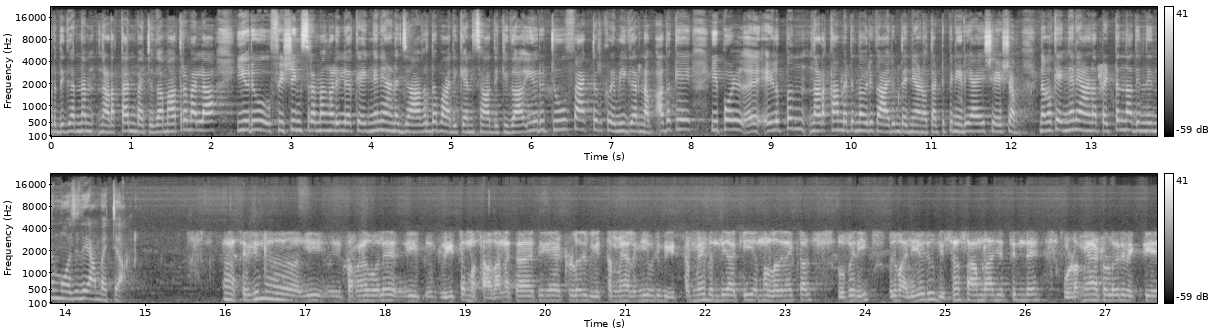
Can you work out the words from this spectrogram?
പ്രതികരണം നടത്താൻ പറ്റുക? മാത്രമല്ല ഈ ഒരു ഫിഷിംഗ് ശ്രമങ്ങളിലൊക്കെ എങ്ങനെയാണ് ജാഗ്രത പാലിക്കാൻ സാധിക്കുക? ഈ ഒരു ടു ഫാക്ടർ ക്രമീകരണം അതൊക്കെ ഇപ്പോൾ എളുപ്പം നടക്കാൻ പറ്റുന്ന ഒരു കാര്യം തന്നെയാണോ? തട്ടിപ്പിനിരയായ ശേഷം നമുക്ക് എങ്ങനെയാണ് പെട്ടെന്ന് അതിൽ നിന്നും മോചിതയാൻ പറ്റുക? ശരിക്കും ഈ പറഞ്ഞതുപോലെ ഈ വീട്ടമ്മ സാധാരണക്കാരിയായിട്ടുള്ള ഒരു വീട്ടമ്മ അല്ലെങ്കിൽ ഒരു വീട്ടമ്മയെ ബന്ധിയാക്കി എന്നുള്ളതിനേക്കാൾ ഉപരി ഒരു വലിയൊരു ബിസിനസ് സാമ്രാജ്യത്തിന്റെ ഉടമയായിട്ടുള്ള ഒരു വ്യക്തിയെ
